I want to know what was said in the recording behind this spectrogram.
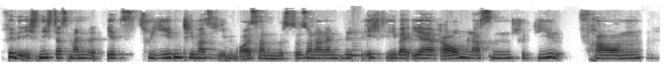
finde ich nicht, dass man jetzt zu jedem Thema sich eben äußern müsste, sondern dann will ich lieber eher Raum lassen für die Frauen,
